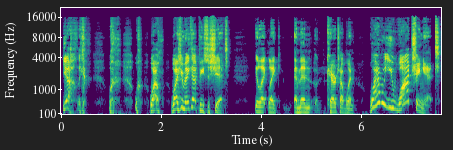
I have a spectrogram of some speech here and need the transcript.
yeah, like, why, why'd you make that piece of shit? You're like, like, and then uh, Carrot Top went, why were you watching it?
